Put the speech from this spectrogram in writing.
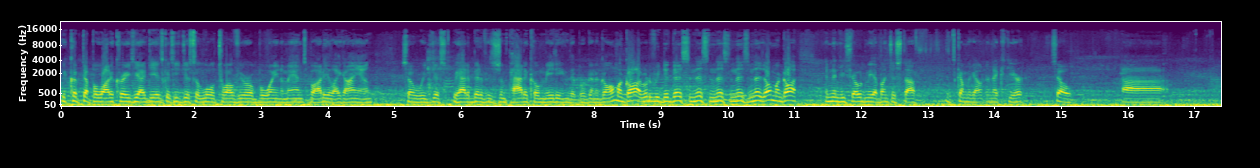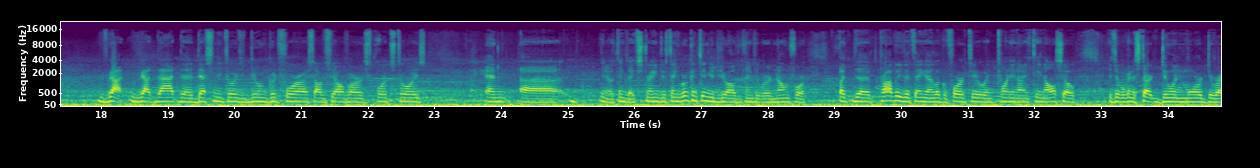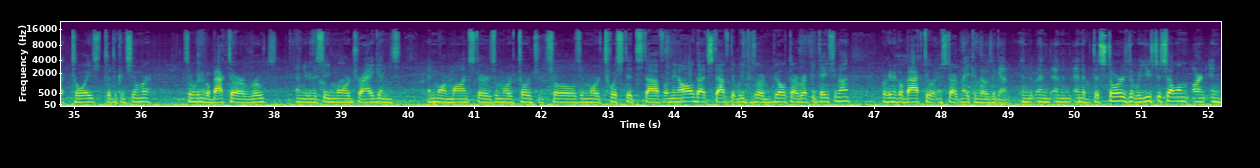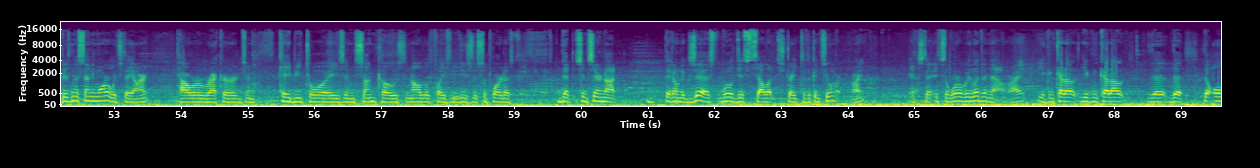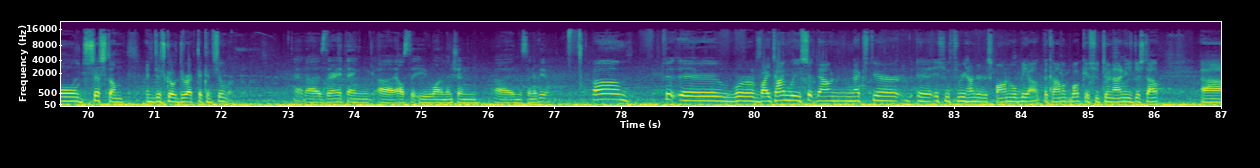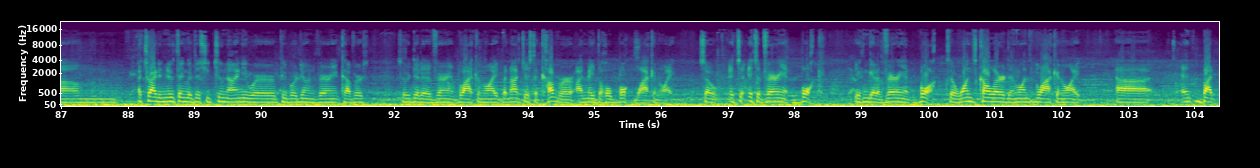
We cooked up a lot of crazy ideas because he's just a little 12 year old boy in a man's body like I am. So we just we had a bit of a simpatico meeting that we're going to go. Oh my God! What if we did this and this and this and this and this? Oh my God! And then he showed me a bunch of stuff that's coming out in the next year. So uh, we've got we've got that. The Destiny toys are doing good for us. Obviously, all of our sports toys, and uh, you know things like Stranger Things. We're continuing to do all the things that we're known for. But the probably the thing I'm looking forward to in 2019 also is that we're going to start doing more direct toys to the consumer. So we're going to go back to our roots, and you're going to see more dragons and more monsters and more tortured souls and more twisted stuff. I mean, all that stuff that we've sort of built our reputation on we're going to go back to it and start making those again. And, and, and, and if the stores that we used to sell them aren't in business anymore, which they aren't, Tower Records and KB Toys and Suncoast and all those places that used to support us, that since they're not, they don't exist, we'll just sell it straight to the consumer, right? It's the, it's the world we live in now, right? You can cut out you can cut out the, the, the old system and just go direct to consumer. And, uh, is there anything uh, else that you want to mention uh, in this interview? Um, uh, we're by the time we sit down next year, uh, issue 300 of Spawn will be out. The comic book issue 290 is just out. Um, I tried a new thing with issue 290 where people are doing variant covers. So we did a variant black and white, but not just a cover. I made the whole book black and white. So it's a, it's a variant book. You can get a variant book. So one's colored and one's black and white. Uh, and, but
